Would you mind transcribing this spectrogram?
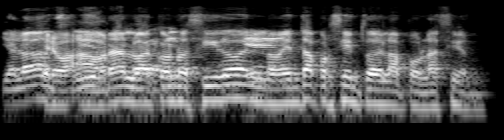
ya lo Pero ahora lo ha conocido el 90% de la población.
